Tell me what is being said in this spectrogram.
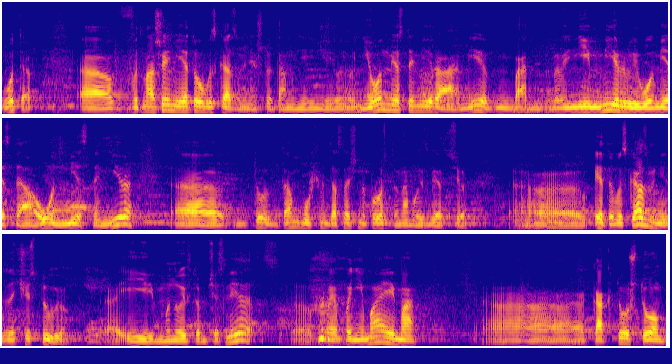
Вот так. А, в отношении этого высказывания, что там не, не, не он место мира, а мир, а, не мир его место, а он место мира, а, то там, в общем, достаточно просто, на мой взгляд, все. Это высказывание зачастую, и мной в том числе, понимаемо как то, что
